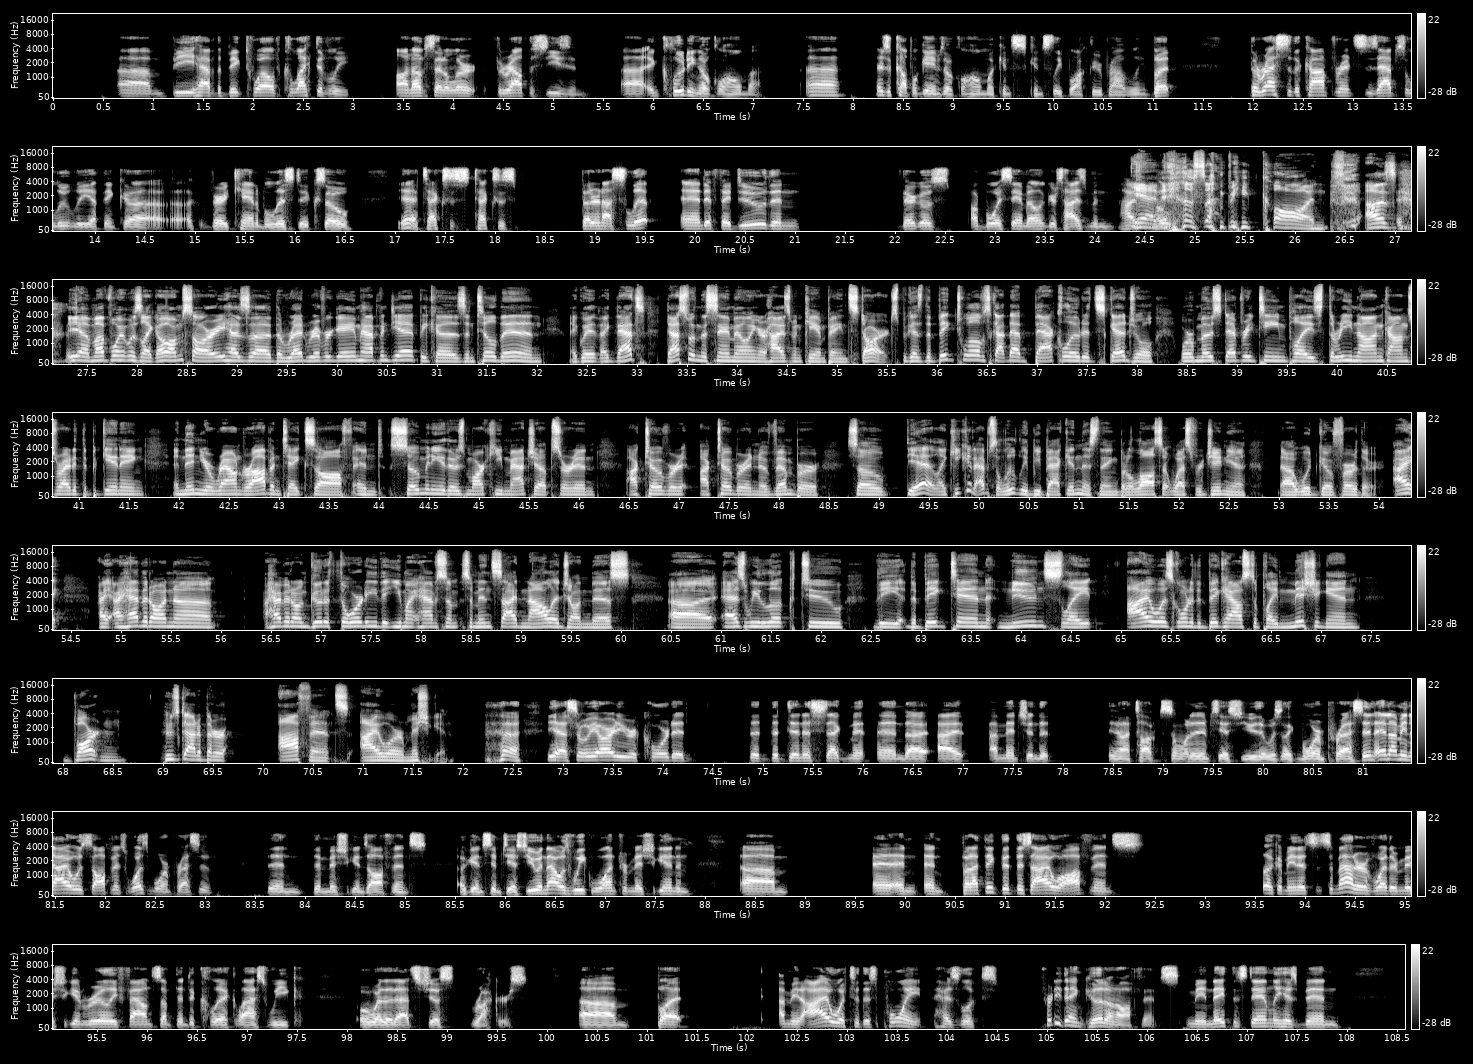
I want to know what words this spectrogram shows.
um, be have the Big 12 collectively on upset alert throughout the season, uh, including Oklahoma. Uh, there's a couple games Oklahoma can can sleepwalk through probably, but the rest of the conference is absolutely, I think, uh, uh, very cannibalistic. So, yeah, Texas Texas better not slip, and if they do, then there goes our boy Sam Ehlinger's Heisman. Heisman yeah, hopes. I'm being gone. I was, yeah. My point was like, oh, I'm sorry. Has uh, the Red River game happened yet? Because until then, like, wait, like that's that's when the Sam Ehlinger Heisman campaign starts. Because the Big 12's got that backloaded schedule where most every team plays three non-cons right at the beginning, and then your round robin takes off, and so many of those marquee matchups are in October, October and November. So yeah, like he could absolutely be back in this thing, but a loss at West Virginia uh, would go further. I, I I have it on uh I have it on good authority that you might have some some inside knowledge on this. Uh, as we look to the the Big Ten noon slate, Iowa's going to the Big House to play Michigan. Barton, who's got a better offense, Iowa or Michigan? yeah, so we already recorded the the Dennis segment, and I I, I mentioned that you know I talked to someone at MTSU that was like more impressed, and, and I mean Iowa's offense was more impressive than than Michigan's offense against MTSU, and that was week one for Michigan, and um and and, and but I think that this Iowa offense. Look, I mean, it's it's a matter of whether Michigan really found something to click last week, or whether that's just Rutgers. Um, but I mean, Iowa to this point has looked pretty dang good on offense. I mean, Nathan Stanley has been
